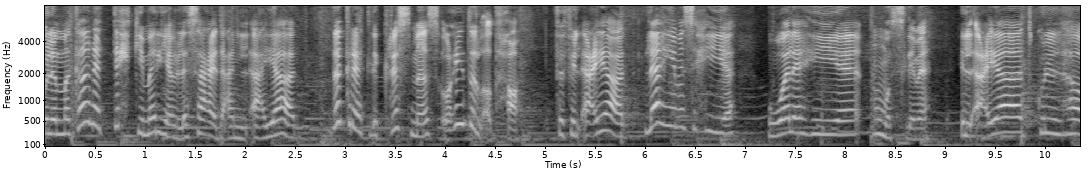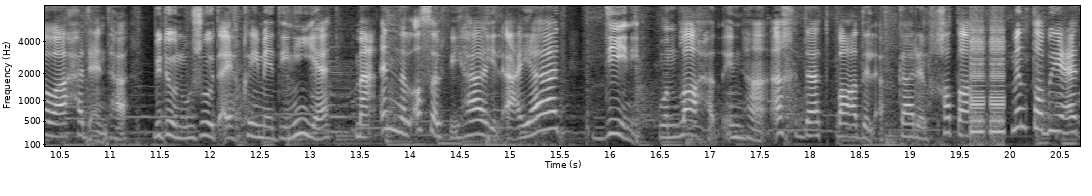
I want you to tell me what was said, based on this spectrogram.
ولما كانت تحكي مريم لسعد عن الأعياد ذكرت الكريسماس وعيد الأضحى. ففي الأعياد لا هي مسيحية ولا هي مسلمة. الأعياد كلها واحد عندها بدون وجود أي قيمة دينية مع أن الأصل في هذه الأعياد ديني ونلاحظ إنها أخذت بعض الأفكار الخطأ من طبيعة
